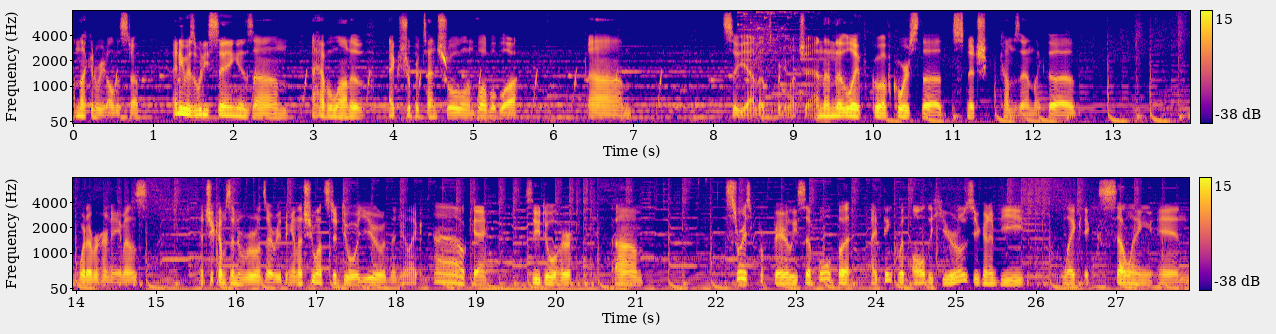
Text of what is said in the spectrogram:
I'm not gonna read all this stuff. Anyways, what he's saying is um, I have a lot of extra potential and blah blah blah. Um, so yeah, that's pretty much it. And then the like, of course, the snitch comes in, like the whatever her name is, and she comes in and ruins everything. And then she wants to duel you, and then you're like, ah, okay. So you duel her. Um, the story's fairly simple, but I think with all the heroes, you're going to be like excelling in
